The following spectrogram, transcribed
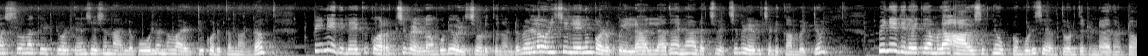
മഷ്റൂമൊക്കെ ഇട്ട് കൊടുത്തതിന് ശേഷം നല്ലപോലെ ഒന്ന് വഴറ്റി കൊടുക്കുന്നുണ്ട്. പിന്നെ ഇതിലേക്ക് കുറച്ച് വെള്ളവും കൂടി ഒഴിച്ചു കൊടുക്കുന്നുണ്ട്. വെള്ളം ഒഴിച്ചില്ലെങ്കിലും കുഴപ്പമില്ല. അല്ലാതെ തന്നെ അടച്ചു വെച്ച് വേവിച്ചെടുക്കാൻ പറ്റും. പിന്നെ ഇതിലേക്ക് നമ്മൾ ആവശ്യത്തിന് ഉപ്പും കൂടി ചേർത്ത് കൊടുത്തിട്ടുണ്ടായിരുന്നു കേട്ടോ.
